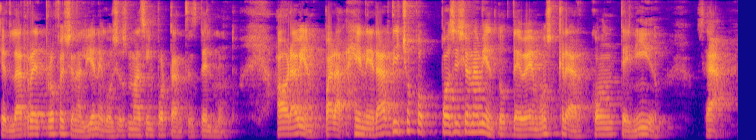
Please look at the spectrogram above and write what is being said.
que es la red profesional y de negocios más importantes del mundo. Ahora bien, para generar dicho posicionamiento debemos crear contenido. O sea,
